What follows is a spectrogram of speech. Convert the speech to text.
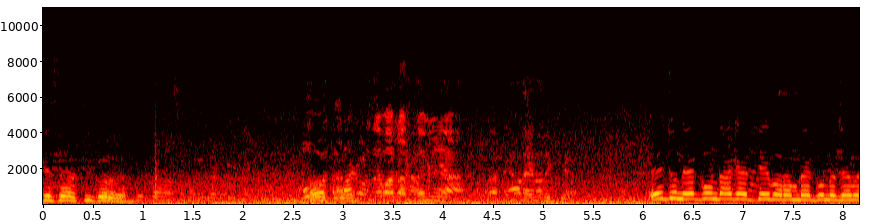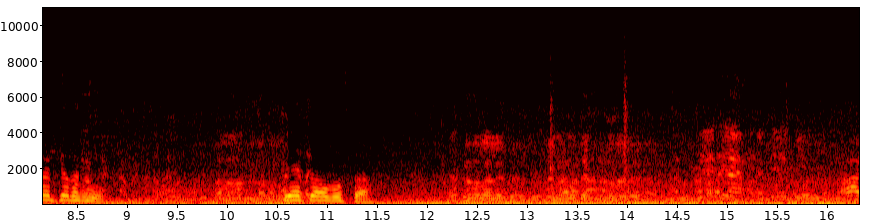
গেছে আর কি করবে? প্রোগ্রাম আছে কোনো জায়গায়? এই জন্য এক ঘণ্টা আগে আটকে এবার আমরা এক ঘণ্টা জ্যামে আটকে থাকব। কি একটা অবস্থা। হ্যাঁ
